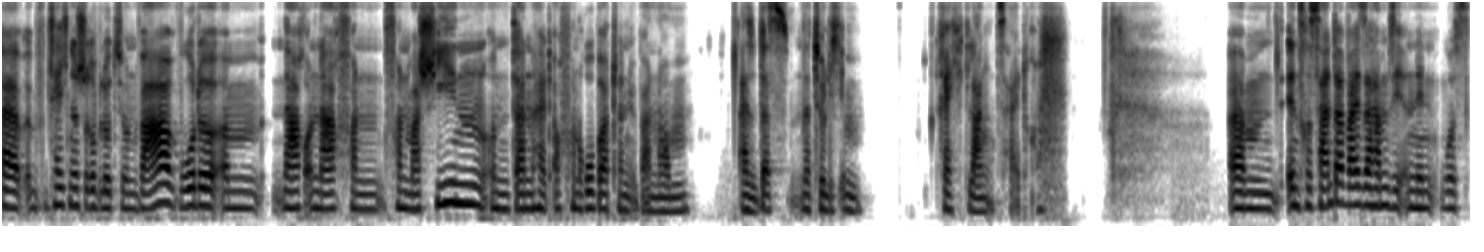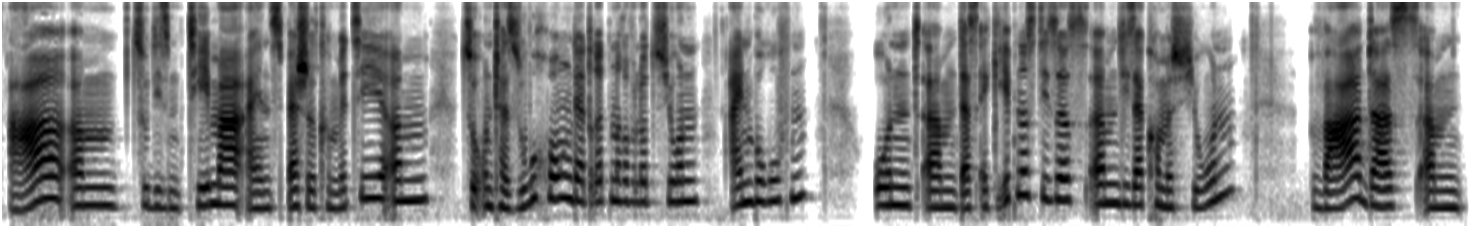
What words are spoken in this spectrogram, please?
äh, technische Revolution war, wurde ähm, nach und nach von, von Maschinen und dann halt auch von Robotern übernommen. Also das natürlich im recht langen Zeitraum. Ähm, interessanterweise haben sie in den USA ähm, zu diesem Thema ein Special Committee ähm, zur Untersuchung der dritten Revolution einberufen. Und ähm, das Ergebnis dieses, ähm, dieser Kommission war, dass ähm,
